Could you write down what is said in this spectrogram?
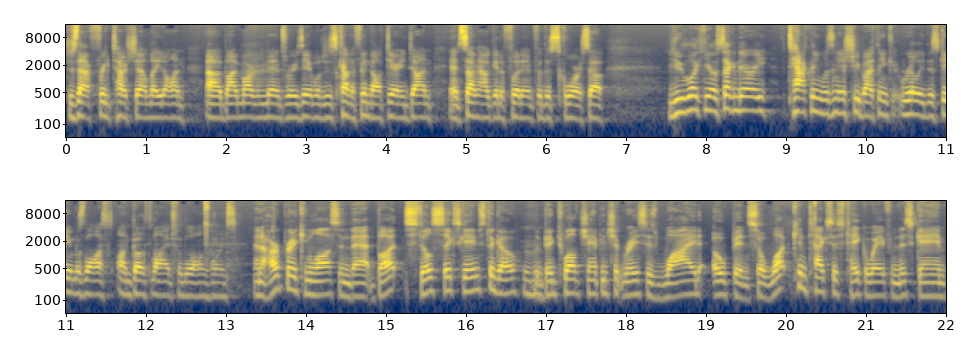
just that freak touchdown late on uh, by Marvin Mims, where he's able to just kind of fend off Darian Dunn and somehow get a foot in for the score. So you look, you know, secondary tackling was an issue, but I think really this game was lost on both lines for the Longhorns. And a heartbreaking loss in that, but still six games to go. Mm -hmm. The Big 12 championship race is wide open. So, what can Texas take away from this game?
